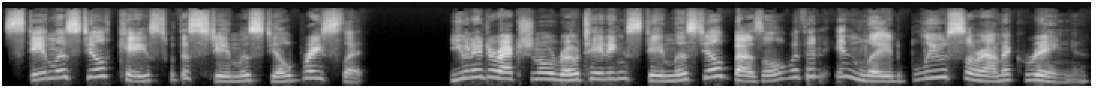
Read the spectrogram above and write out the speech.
Stainless steel case with a stainless steel bracelet. Unidirectional rotating stainless steel bezel with an inlaid blue ceramic ring.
